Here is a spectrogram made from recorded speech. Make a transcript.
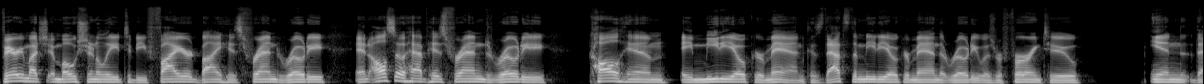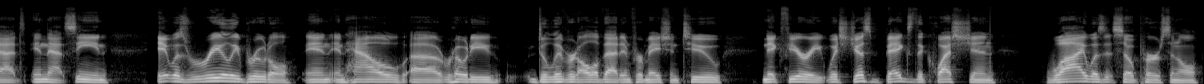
very much emotionally to be fired by his friend Rhodey and also have his friend Rhodey call him a mediocre man because that's the mediocre man that Rhodey was referring to in that in that scene. It was really brutal in in how uh, Rhodey delivered all of that information to Nick Fury, which just begs the question: Why was it so personal?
